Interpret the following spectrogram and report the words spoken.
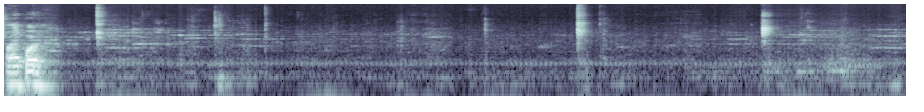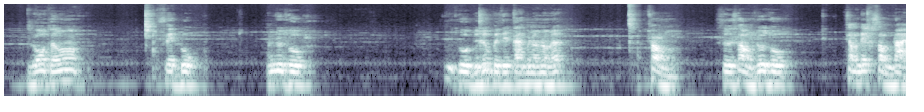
ซอยป่นลงถึง Facebook และ YouTube YouTube อย่าลืมไปติดตามเป็นน้องๆนะช่อง ซื้อช่อง YouTube ช่องเด็กซ่อมได้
